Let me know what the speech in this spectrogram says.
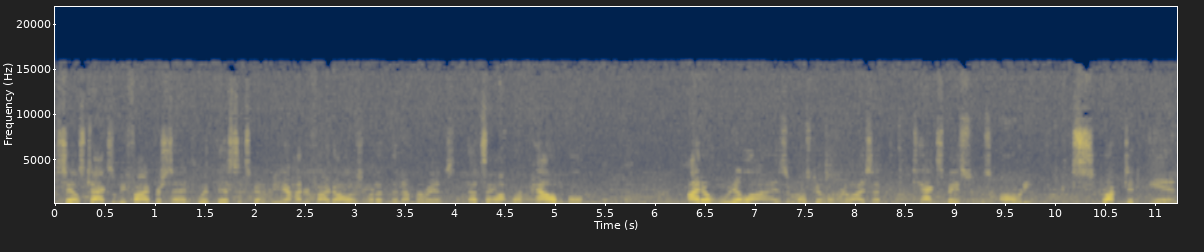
sales tax will be 5%. With this, it's going to be $105 or whatever the number is. That's a lot more palatable. I don't realize, and most people don't realize, that the tax base was already constructed in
